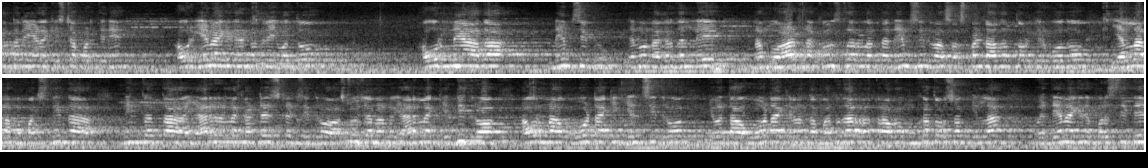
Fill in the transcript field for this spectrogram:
ಅಂತಲೇ ಹೇಳೋಕ್ಕೆ ಇಷ್ಟಪಡ್ತೀನಿ. ಅವ್ರಿಗೇನಾಗಿದೆ ಅಂತಂದರೆ ಇವತ್ತು ಅವ್ರನ್ನೇ ಆದ ನೇಮಿಸಿದ್ರು. ಏನೋ ನಗರದಲ್ಲಿ ನಮ್ಮ ವಾರ್ಡ್ನ ಕೌನ್ಸಿಲರ್ಗಳಂತ ನೇಮಿಸಿದ್ರು. ಆ ಸಸ್ಪೆಂಡ್ ಆದಂಥವ್ರಿಗಿರ್ಬೋದು ಎಲ್ಲ ನಮ್ಮ ಪಕ್ಷದಿಂದ ನಿಂತಂಥ ಯಾರೆಲ್ಲ ಕಂಟೆಸ್ಟೆಂಟ್ಸ್ ಇದ್ರು, ಅಷ್ಟು ಜನನು ಯಾರೆಲ್ಲ ಗೆದ್ದಿದ್ರು ಅವ್ರನ್ನ ಓಟ್ ಹಾಕಿ ಗೆಲ್ಲಿಸಿದ್ರು ಇವತ್ತು ಆ ಓಟ್ ಹಾಕಿರೋಂಥ ಮತದಾರರ ಹತ್ರ ಅವಾಗ ಮುಖ ತೋರ್ಸೋಂಗಿಲ್ಲ. ಇವತ್ತೇನಾಗಿದೆ ಪರಿಸ್ಥಿತಿ?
